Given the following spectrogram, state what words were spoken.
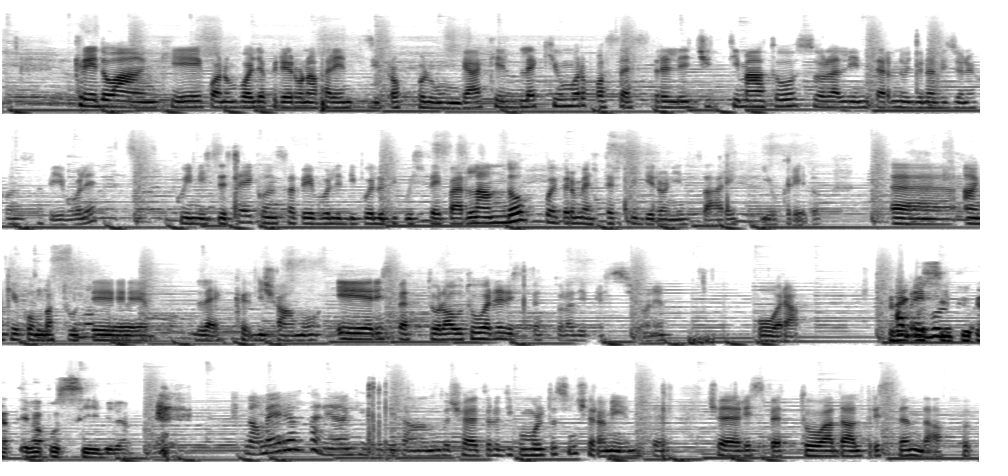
credo anche, qua non voglio aprire una parentesi troppo lunga, che il black humor possa essere legittimato solo all'interno di una visione consapevole. Quindi se sei consapevole di quello di cui stai parlando, puoi permetterti di ironizzare, io credo. Eh, anche con battute black, diciamo, e rispetto l'autore, rispetto la depressione. Ora, Prego, voluto- il più cattiva possibile. No, ma in realtà neanche così tanto, cioè te lo dico molto sinceramente, cioè rispetto ad altri stand-up.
